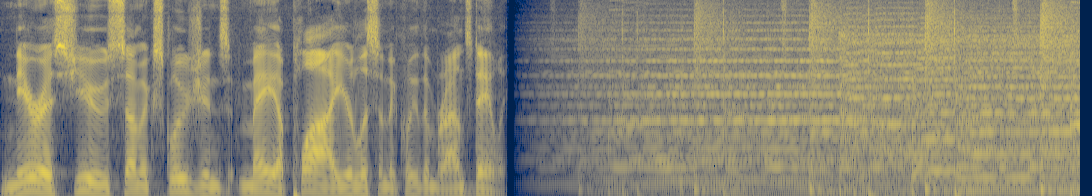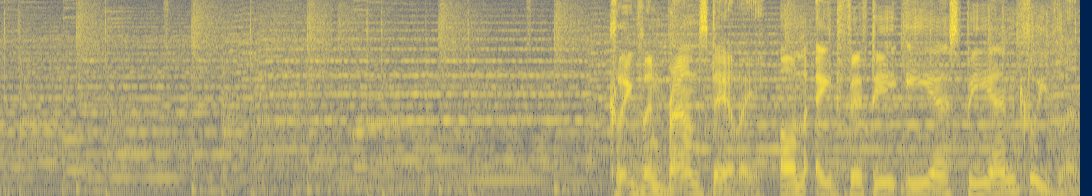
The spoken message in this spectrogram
nearest you. Some exclusions may apply. You're listening to Cleveland Browns Daily. Cleveland Browns Daily on 850 ESPN Cleveland.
